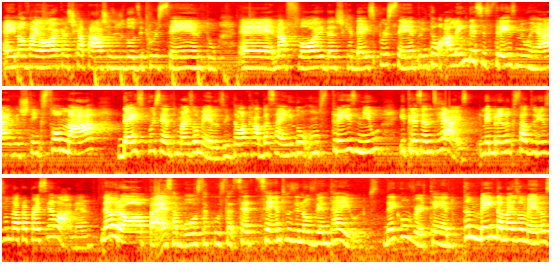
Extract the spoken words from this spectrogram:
é, em Nova York, acho que a taxa é de 12%. É, na Flórida, acho que é 10%. Então, além desses 3 mil reais, a gente tem que somar 10% mais mais ou menos. Então acaba saindo uns 3.300 reais. E lembrando que os Estados Unidos não dá pra parcelar, né? Na Europa, essa bolsa custa 790 euros. Daí convertendo, também dá mais ou menos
